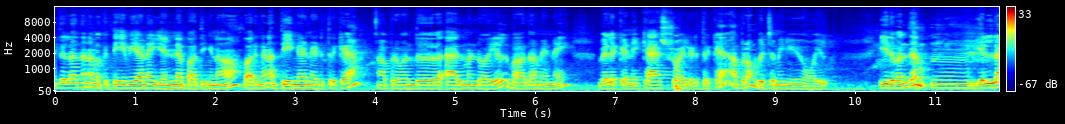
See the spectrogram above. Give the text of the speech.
இதெல்லாம் தான் நமக்கு தேவையான எண்ணெய் பார்த்தீங்கன்னா பாருங்கள் நான் தேங்காய் எண்ணெய் எடுத்திருக்கேன். அப்புறம் வந்து ஆல்மண்ட் ஆயில் பாதாம் எண்ணெய் விளக்கெண்ணெய் கேஸ்ட்ரு ஆயில் எடுத்திருக்கேன். அப்புறம் விட்டமின் யூ ஆயில் இது வந்து எல்லா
